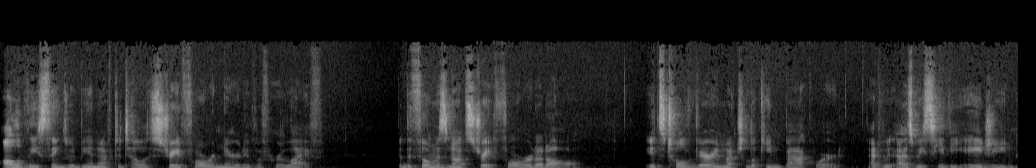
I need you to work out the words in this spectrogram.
All of these things would be enough to tell a straightforward narrative of her life. But the film is not straightforward at all. It's told very much looking backward as we see the aging,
